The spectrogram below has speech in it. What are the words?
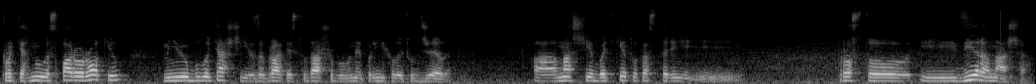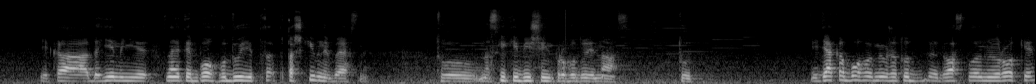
протягнули з пару років, мені би було тяжче їх забрати сюди, щоб вони приїхали тут жили. А в нас є батьки тут старі, і просто і віра наша, яка дає мені, знаєте, Бог годує пташків небесних, то наскільки більше Він прогодує нас тут. І дяка Богу, ми вже тут два з половиною роки і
